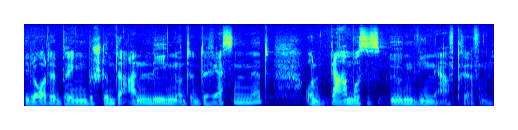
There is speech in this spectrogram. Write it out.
die Leute bringen bestimmte Anliegen und Interessen mit und da muss es irgendwie einen Nerv treffen.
